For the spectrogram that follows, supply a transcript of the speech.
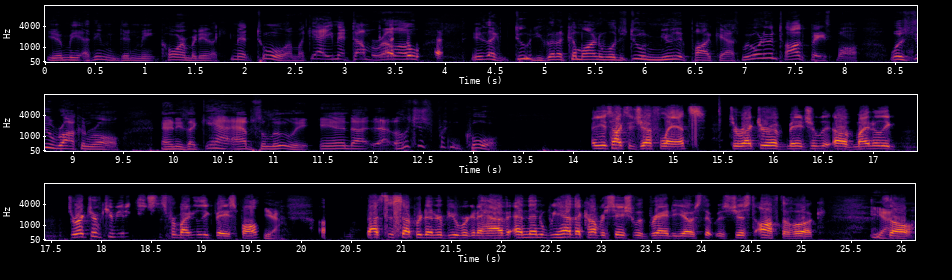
you know, me. I think he didn't meet Korn, but he like he met Tool. I'm like, yeah, he met Tom Morello. He's like, dude, you gotta come on and we'll just do a music podcast. We won't even talk baseball. We'll just do rock and roll. And he's like, yeah, absolutely. And uh, that was just freaking cool. And you talked to Jeff Lantz, director of major of minor league, director of communications for minor league baseball. Yeah. That's a separate interview we're going to have, and then we had that conversation with Brandios that was just off the hook. Yeah, So-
